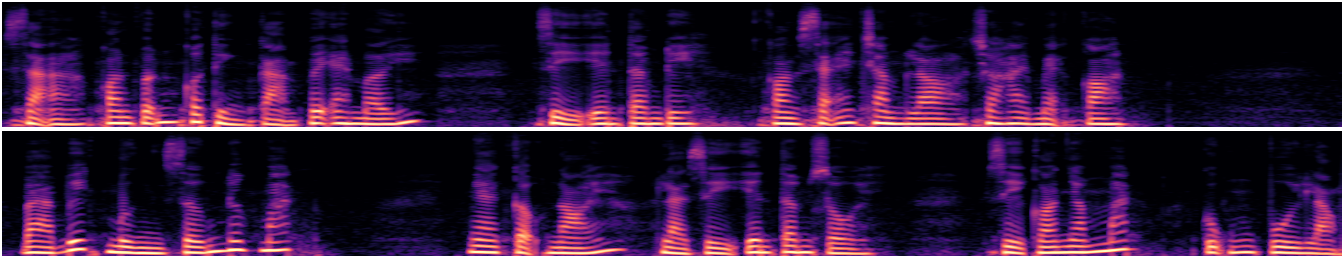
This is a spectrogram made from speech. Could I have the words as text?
Dạ con vẫn có tình cảm với em ấy. Dì yên tâm đi, con sẽ chăm lo cho hai mẹ con. Bà Bích mừng sớm nước mắt. Nghe cậu nói là dì yên tâm rồi. Dì có nhắm mắt cũng vui lòng.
